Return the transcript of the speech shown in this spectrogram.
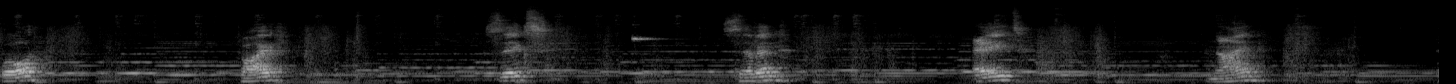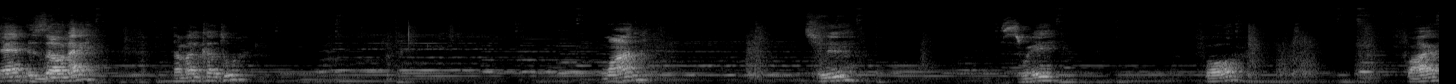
four five six seven eight, nine, ten. እዛው ላይ ተመልከቱ። one, two, three, four, five,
